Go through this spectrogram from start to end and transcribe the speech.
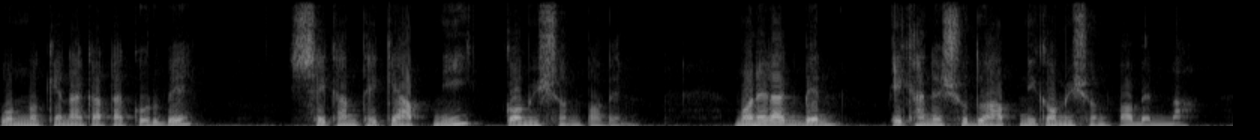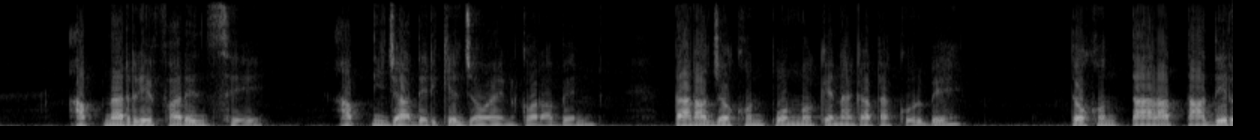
পণ্য কেনাকাটা করবে, সেখান থেকে আপনি কমিশন পাবেন। মনে রাখবেন, এখানে শুধু আপনি কমিশন পাবেন না, আপনার রেফারেন্সে আপনি যাদেরকে জয়েন করাবেন, তারা যখন পণ্য কেনাকাটা করবে, তখন তারা তাদের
